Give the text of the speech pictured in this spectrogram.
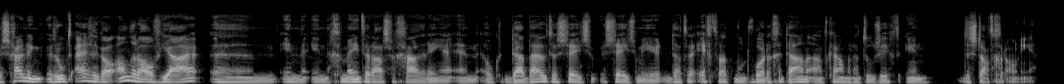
Schuiling roept eigenlijk al anderhalf jaar ehm, in, in gemeenteraadsvergaderingen en ook daarbuiten steeds, steeds meer dat er echt wat moet worden gedaan aan het cameratoezicht in de stad Groningen.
